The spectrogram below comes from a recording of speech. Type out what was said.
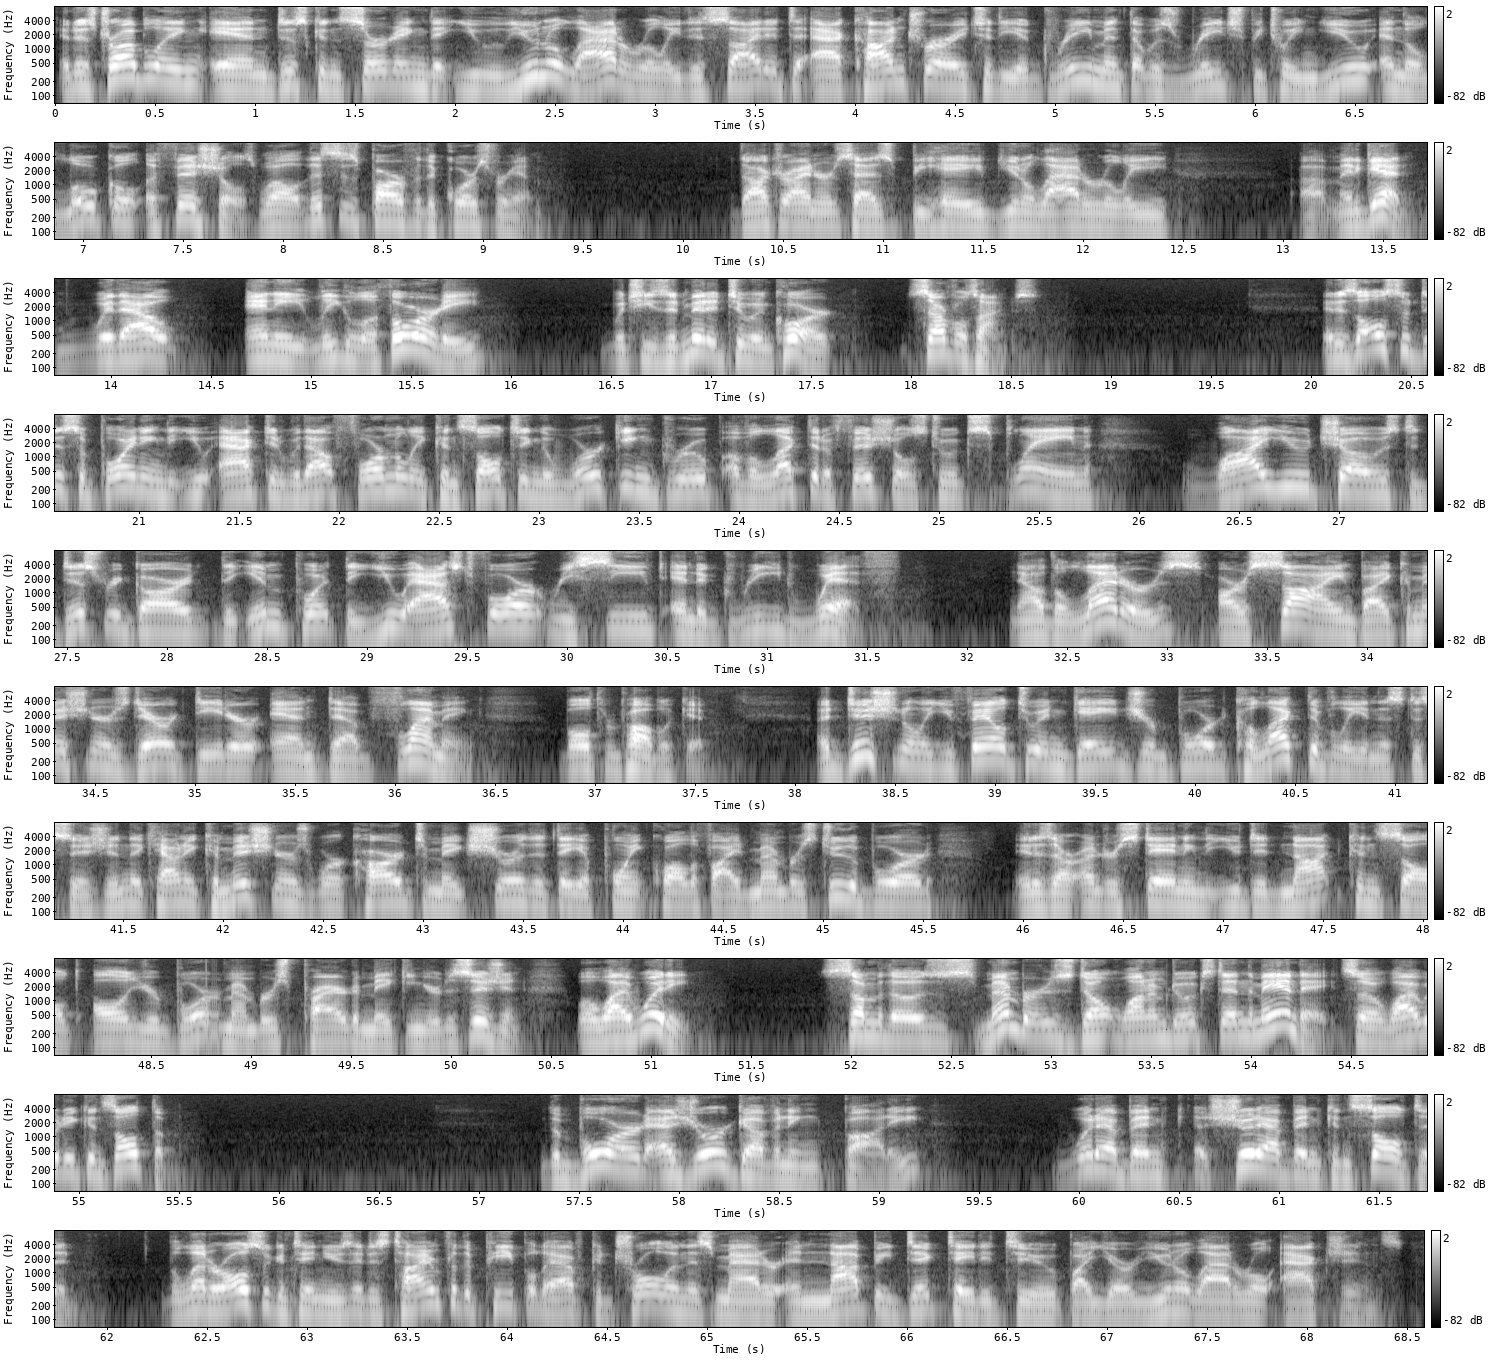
It is troubling and disconcerting that you unilaterally decided to act contrary to the agreement that was reached between you and the local officials. Well, this is par for the course for him. Dr. Einterz has behaved unilaterally um, and again, without any legal authority, which he's admitted to in court several times. It is also disappointing that you acted without formally consulting the working group of elected officials to explain why you chose to disregard the input that you asked for, received, and agreed with. Now, the letters are signed by Commissioners Derek Dieter and Deb Fleming, both Republican. Additionally, you failed to engage your board collectively in this decision. The county commissioners work hard to make sure that they appoint qualified members to the board. It is our understanding that you did not consult all your board members prior to making your decision. Well, why would he? Some of those members don't want him to extend the mandate, so why would he consult them? The board, as your governing body, would have been should have been consulted. The letter also continues It is time for the people to have control in this matter and not be dictated to by your unilateral actions.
